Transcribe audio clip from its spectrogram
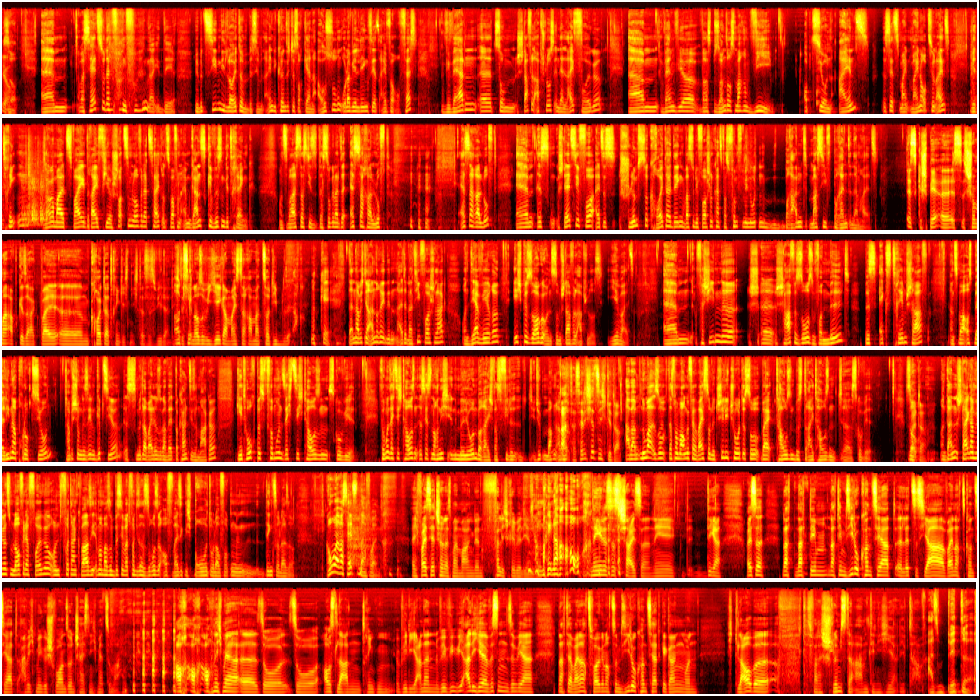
Ja. So. Ähm, was hältst du denn von folgender Idee? Wir beziehen die Leute ein bisschen mit ein, die können sich das auch gerne aussuchen oder wir legen es jetzt einfach auch fest. Wir werden äh, zum Staffelabschluss in der Live-Folge, ähm, wenn wir was Besonderes machen, wie Option 1 ist jetzt mein, meine Option 1. Wir trinken, sagen wir mal, zwei, drei, vier Shots im Laufe der Zeit und zwar von einem ganz gewissen Getränk. Und zwar ist das die, das sogenannte Essacher Luft. Essacher Luft ähm, ist, stellst dir vor, als das schlimmste Kräuterding, was du dir vorstellen kannst, was fünf Minuten brand, massiv brennt in deinem Hals. Ist, gesperr äh, es ist schon mal abgesagt, weil ähm, Kräuter trinke ich nicht. Das ist widerlich. Das ist Okay. genauso wie Jägermeister Ramazzotti. Okay, dann habe ich den anderen, den Alternativvorschlag und der wäre, ich besorge uns zum Staffelabschluss jeweils ähm, verschiedene sch äh, scharfe Soßen von mild bis extrem scharf und zwar aus Berliner Produktion. Habe ich schon gesehen, gibt's hier, ist mittlerweile sogar weltbekannt, diese Marke. Geht hoch bis 65.000 Scoville. 65.000 ist jetzt noch nicht im Millionenbereich, was viele Typen machen, aber Ach, das hätte ich jetzt nicht gedacht. aber nur mal so, dass man mal ungefähr weiß, so eine Chili-Chote ist so bei 1000 bis 3000 äh, Scoville. So, Weiter. und dann steigern wir uns im Laufe der Folge und futtern quasi immer mal so ein bisschen was von dieser Soße auf, weiß ich nicht, Brot oder auf Dings oder so. Mal, was hältst du denn davon? Ich weiß jetzt schon, dass mein Magen dann völlig rebellieren Ja, wird. meiner auch. Nee, das ist scheiße. Nee, Digga. Weißt du, nach, nach dem, nach dem Sido-Konzert äh, letztes Jahr, Weihnachtskonzert, habe ich mir geschworen, so einen Scheiß nicht mehr zu machen. auch, auch, auch nicht mehr äh, so, so ausladen, trinken, wie die anderen, wie, wie, wie alle hier wissen, sind wir nach der Weihnachtsfolge noch zum Sido-Konzert gegangen und ich glaube, das war der schlimmste Abend, den ich je erlebt habe Also bitte.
